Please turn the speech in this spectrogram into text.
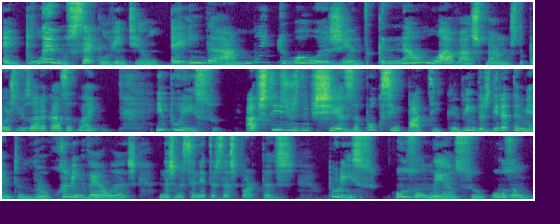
em pleno século XXI ainda há muito boa gente que não lava as mãos depois de usar a casa de banho. E por isso há vestígios de bicheza pouco simpática vindas diretamente do rabinho delas, nas maçanetas das portas. Por isso, usa um lenço, usa um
